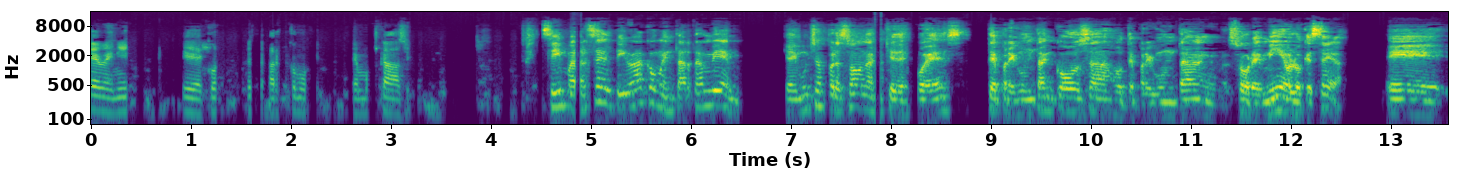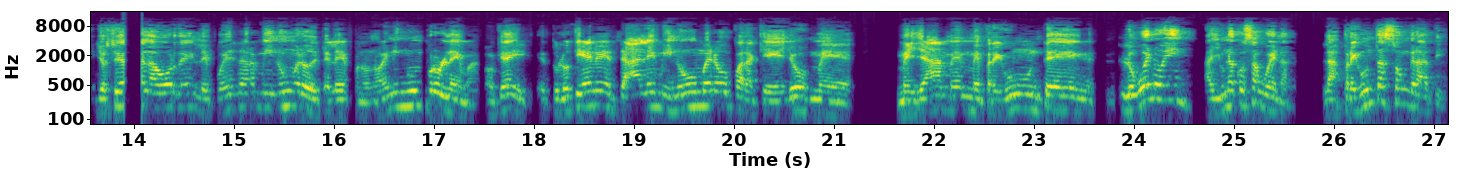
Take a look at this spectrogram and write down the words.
de Benito y de Conexión Estelar como que hacemos cada semana. Sí, Marcel, te iba a comentar también que hay muchas personas que después te preguntan cosas o te preguntan sobre mí o lo que sea. Eh, yo estoy a la orden, le puedes dar mi número de teléfono, no hay ningún problema, ¿ok? Tú lo tienes, dale mi número para que ellos me, me llamen, me pregunten. Lo bueno es, hay una cosa buena, las preguntas son gratis,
